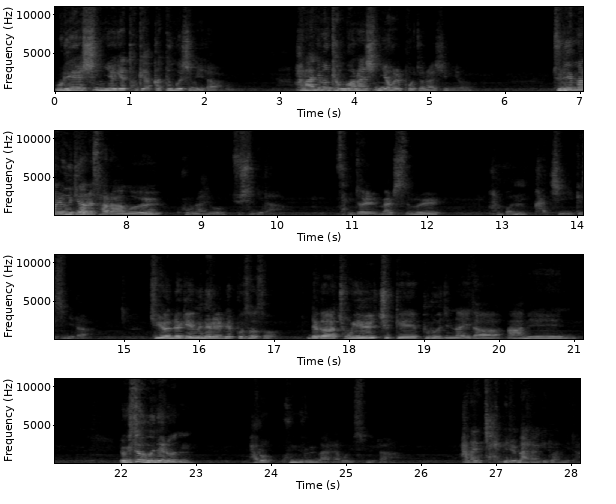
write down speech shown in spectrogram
우리의 심령의 독약 같은 것입니다. 하나님은 경건한 심령을 보존하시며 주님만을 의지하는 사람을 구원하여 주십니다. 3절 말씀을 한번 같이 읽겠습니다. 주여 내게 은혜를 베푸소서 내가 종일 주께 부르짖나이다. 아멘. 여기서 은혜는 바로 궁유를 말하고 있습니다. 하나님 자비를 말하기도 합니다.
